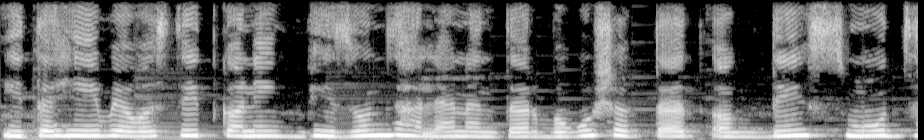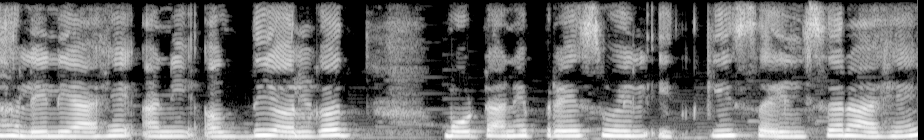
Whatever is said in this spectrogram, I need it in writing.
इथं ही व्यवस्थित कणिक भिजून झाल्यानंतर बघू शकतात अगदी स्मूथ झालेली आहे आणि अगदी अलगद बोटाने प्रेस होईल इतकी सैलसर आहे.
